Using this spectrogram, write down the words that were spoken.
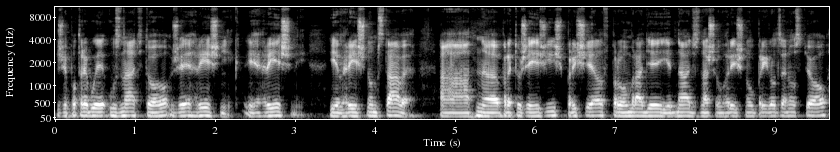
že potrebuje uznať to, že je hriešník, je hriešný, je v hriešnom stave. A pretože Ježíš prišiel v prvom rade jednať s našou hriešnou prírodzenosťou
